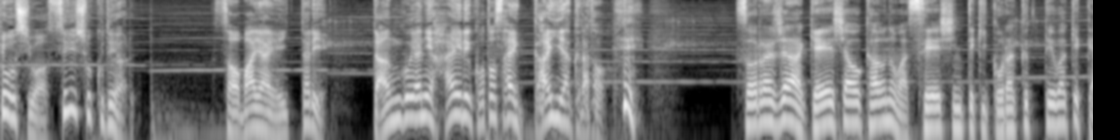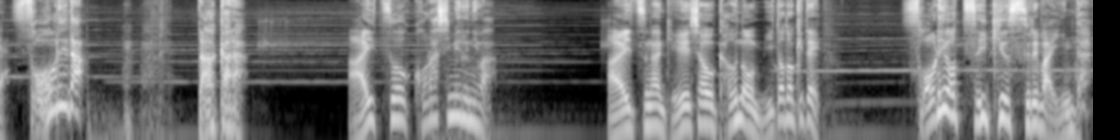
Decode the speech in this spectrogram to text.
教師は聖職である。蕎麦屋へ行ったり団子屋に入ることさえ害悪だと。それじゃあ芸者を買うのは精神的娯楽ってわけか。それだ。だからあいつを懲らしめるにはあいつが芸者を買うのを見届けてそれを追求すればいいんだ。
